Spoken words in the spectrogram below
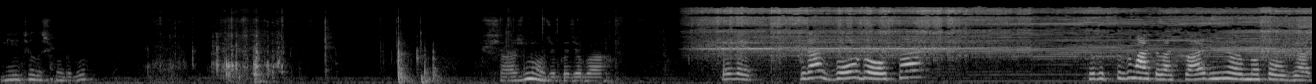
Niye çalışmadı bu? Şarj mı olacak acaba? Evet. Biraz zor da olsa çalıştırdım arkadaşlar. Bilmiyorum nasıl olacak.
